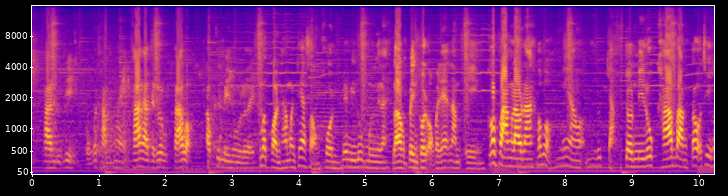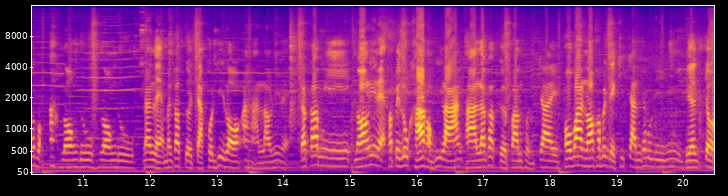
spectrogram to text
ำทานดูสิผมก็ทำให้ค้าทานเสร็จแล้วลูกค้าบอกเอาขึ้นเมนูเลย เมื่อก่อนทำกันแค่ 2 คนไม่มีลูกมือนะ เราเป็นคนออกไปแนะนำเอง ก็ฟังเรานะเขาบอกไม่เอาไม่รู้จัก จนมีลูกค้าบางโต๊ะที่เขาบอกอะลองดูลองดูนั่นแหละ มันก็เกิดจากคนที่ลองอาหารเรานี่แหละแล้วก็มีน้องนี่แหละเขาเป็นลูกค้าของที่ร้านทานแล้วก็เกิดความสนใจ เพราะว่าน้องเขาเป็นเด็กที่จันทบุรีนี่เรียนจบ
